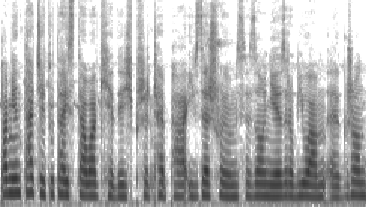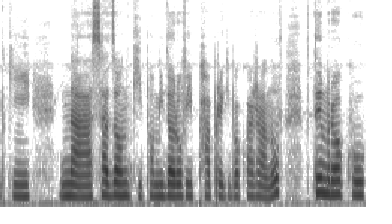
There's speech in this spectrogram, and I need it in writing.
Pamiętacie, tutaj stała kiedyś przyczepa i w zeszłym sezonie zrobiłam e, grządki na sadzonki pomidorów i papryk i bakłażanów. W tym roku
